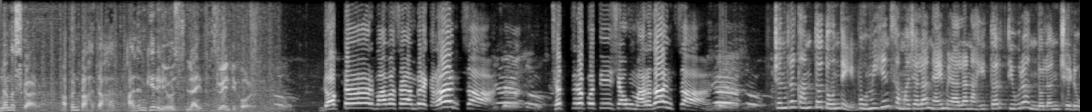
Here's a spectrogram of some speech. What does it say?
नमस्कार आपण पाहत आहात Alamgir news live twenty four. Doctor Babasaheb आंबेडकरांचा. छत्रपती शाहू महाराजांचा. चंद्रकांत दोंदे भूमिहीन समाजाला न्याय मिळाला नाही तर तीव्र आंदोलन छेडू.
